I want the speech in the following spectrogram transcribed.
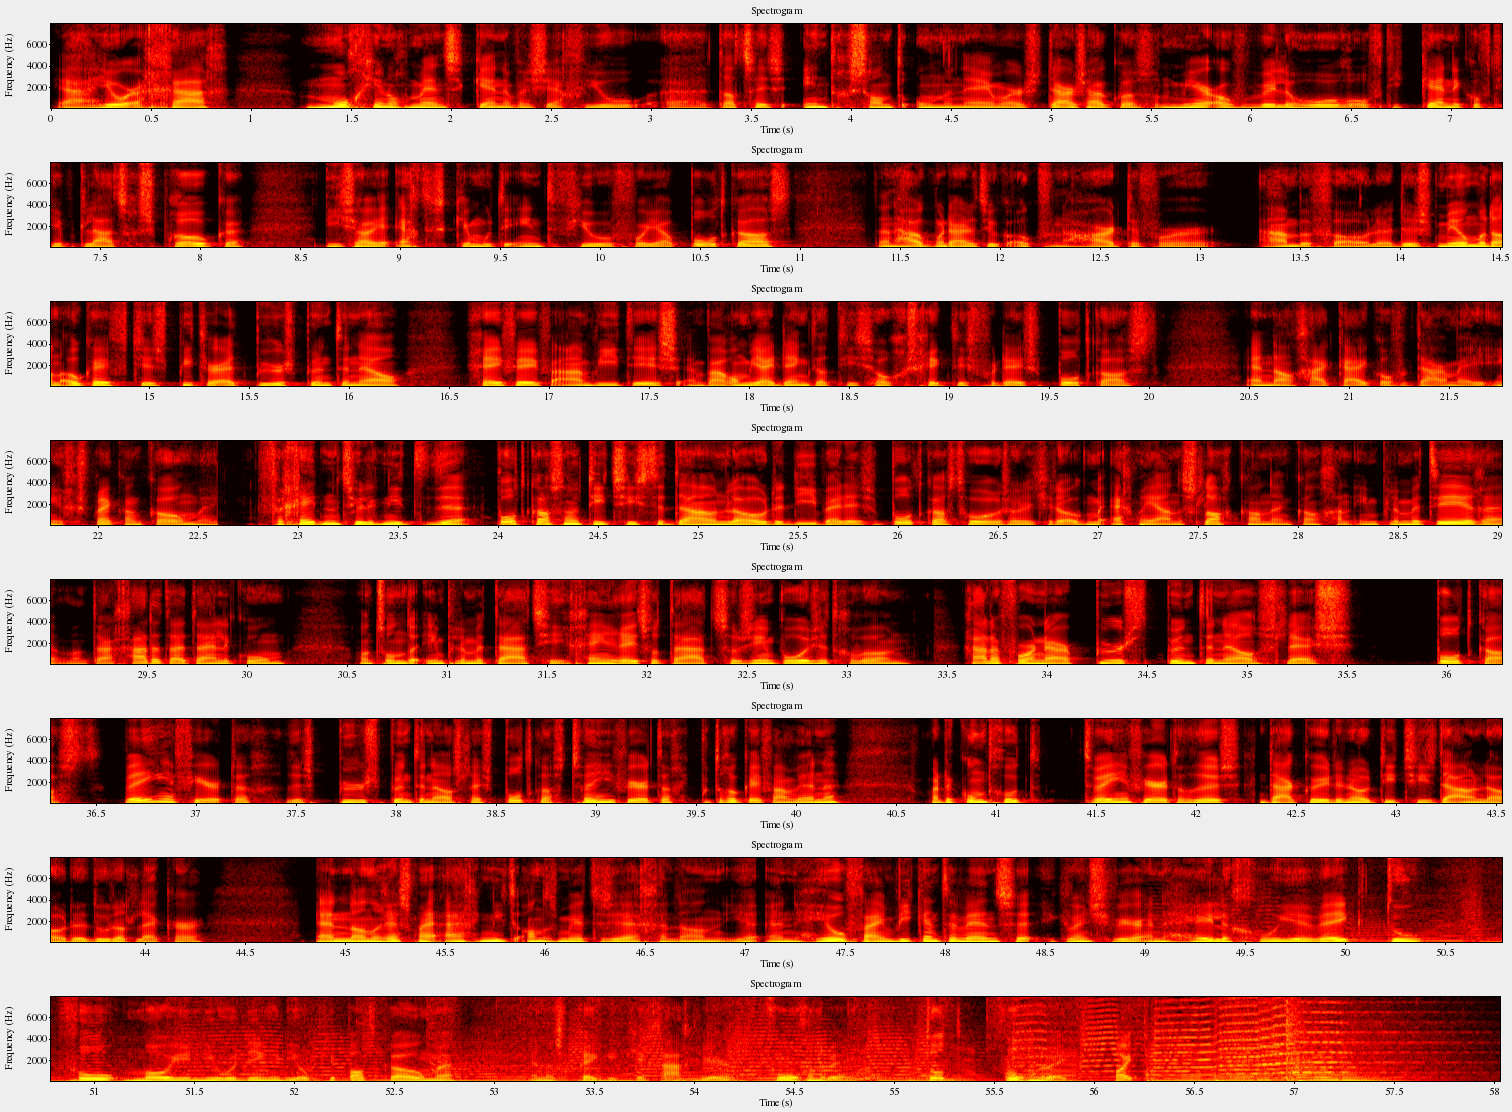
ja, heel erg graag. Mocht je nog mensen kennen waar je zegt van joh, uh, dat zijn interessante ondernemers, daar zou ik wel eens wat meer over willen horen. Of die ken ik of die heb ik laatst gesproken. Die zou je echt eens een keer moeten interviewen voor jouw podcast. Dan hou ik me daar natuurlijk ook van harte voor Dus mail me dan ook eventjes pieter.puurs.nl. Geef even aan wie het is en waarom jij denkt dat hij zo geschikt is voor deze podcast. En dan ga ik kijken of ik daarmee in gesprek kan komen. Vergeet natuurlijk niet de podcastnotities te downloaden die bij deze podcast horen, zodat je er ook echt mee aan de slag kan en kan gaan implementeren. Want daar gaat het uiteindelijk om. Want zonder implementatie geen resultaat. Zo simpel is het gewoon. Ga daarvoor naar puurs.nl slash podcast 42. Dus puurs.nl slash podcast 42. Ik moet er ook even aan wennen. Maar dat komt goed. 42 dus. Daar kun je de notities downloaden. Doe dat lekker. En dan rest mij eigenlijk niet anders meer te zeggen dan je een heel fijn weekend te wensen. Ik wens je weer een hele goede week toe. Vol mooie nieuwe dingen die op je pad komen. En dan spreek ik je graag weer volgende week. Tot volgende week. Hoi!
